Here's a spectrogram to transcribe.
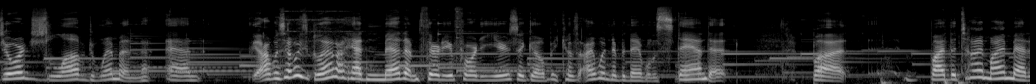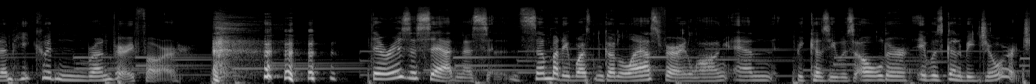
George loved women, and I was always glad I hadn't met him 30 or 40 years ago because I wouldn't have been able to stand it. But by the time I met him, he couldn't run very far. there is a sadness. Somebody wasn't going to last very long, and because he was older, it was going to be George.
